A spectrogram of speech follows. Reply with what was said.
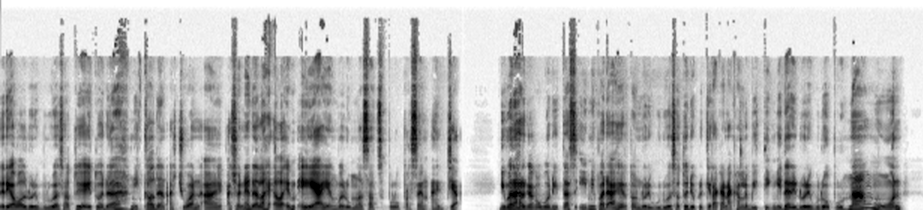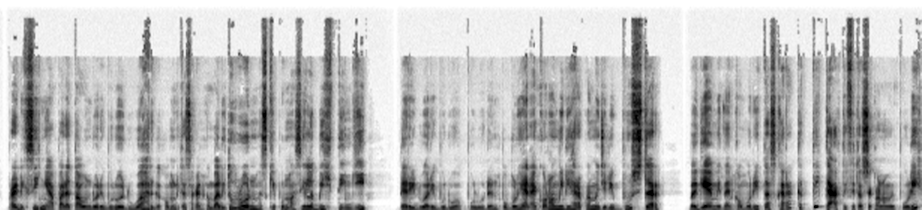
dari awal 2021 yaitu adalah nikel dan acuan eh, acuannya adalah LME ya yang baru melesat 10% aja. Di mana harga komoditas ini pada akhir tahun 2021 diperkirakan akan lebih tinggi dari 2020. Namun Prediksinya pada tahun 2022 harga komoditas akan kembali turun meskipun masih lebih tinggi dari 2020 dan pemulihan ekonomi diharapkan menjadi booster bagi emiten komoditas karena ketika aktivitas ekonomi pulih,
